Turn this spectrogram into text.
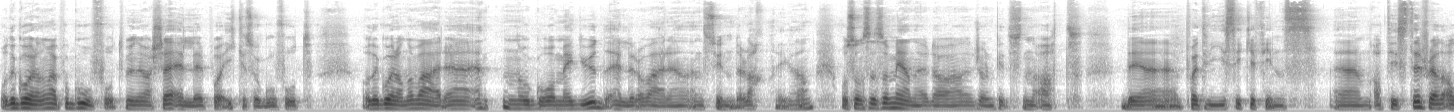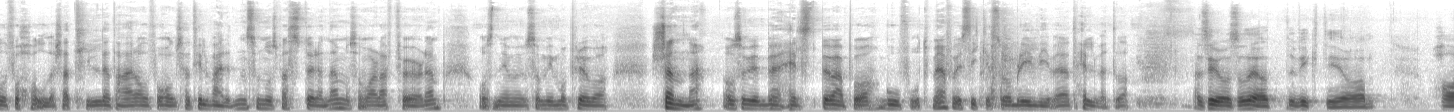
Og det går an å være på god fot med universet eller på ikke så god fot. Og det går an å være enten å gå med Gud eller å være en, en synder. da, ikke sant? Og sånn sett så mener da Jordan Peterson at det på et vis ikke fins eh, ateister, fordi at alle forholder seg til dette her, alle forholder seg til verden som noe som er større enn dem, og som var der før dem, og som, de, som vi må prøve å skjønne, og som vi helst bør være på god fot med, for hvis ikke så blir livet et helvete. da. Jeg sier jo også det at det er viktig å ha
